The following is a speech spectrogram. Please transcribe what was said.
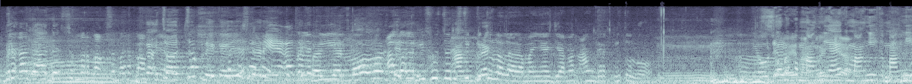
Biar kagak ada semerbak semerbak. Nggak cocok deh kayaknya dari agak lebih, bagian lo, lo agak jadi lebih futuristik anggrek. gitu loh lah namanya zaman anggrek gitu loh. Hmm, Ya udah lo kemangi aja ya. kemangi kemangi.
